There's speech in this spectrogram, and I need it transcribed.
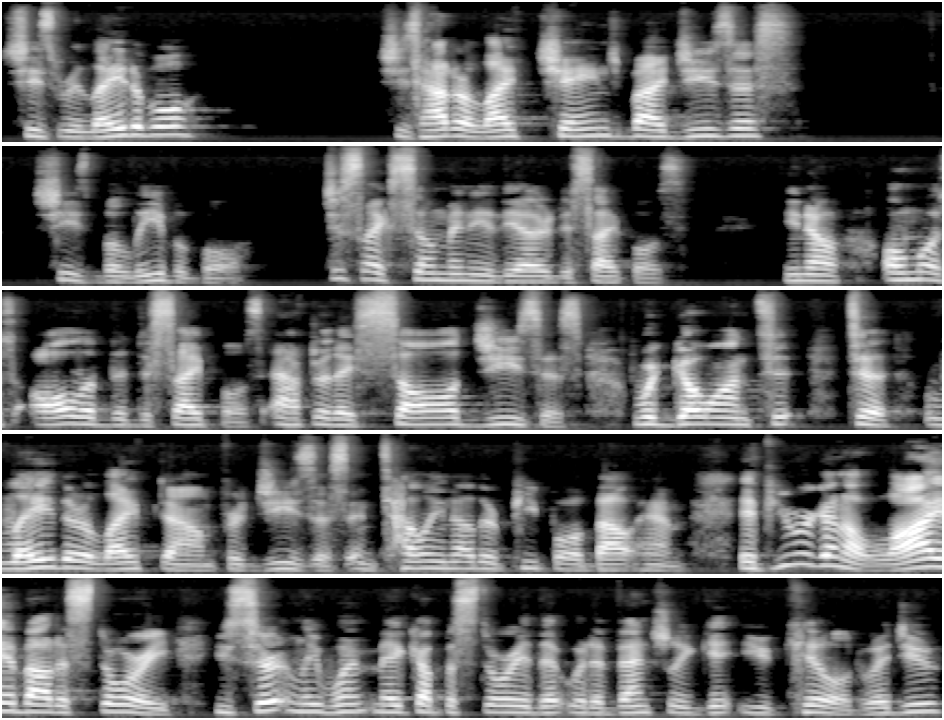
she's relatable. She's had her life changed by Jesus. She's believable, just like so many of the other disciples. You know, almost all of the disciples, after they saw Jesus, would go on to, to lay their life down for Jesus and telling other people about him. If you were going to lie about a story, you certainly wouldn't make up a story that would eventually get you killed, would you?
